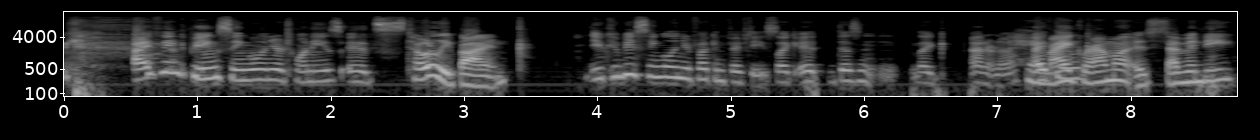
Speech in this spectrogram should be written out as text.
i think being single in your 20s it's Totally fine. you can be single in your fucking 50s like it doesn't like i don't know Hey, I my think- grandma is 70.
